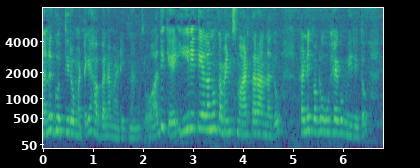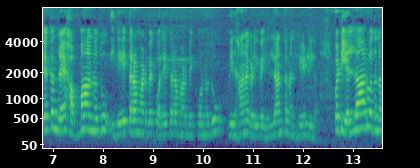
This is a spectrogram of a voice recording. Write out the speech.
ನನಗೆ ಗೊತ್ತಿರೋ ಮಟ್ಟಿಗೆ ಹಬ್ಬನ ಮಾಡಿದ್ದು ನಾನು. ಸೊ ಅದಕ್ಕೆ ಈ ರೀತಿ ಎಲ್ಲಾನು ಕಮೆಂಟ್ಸ್ ಮಾಡ್ತಾರ ಅನ್ನೋದು ಖಂಡಿತವಾಗ್ಲೂ ಊಹೆಗೂ ಮೀರಿತು ಯಾಕಂದರೆ ಹಬ್ಬ ಅನ್ನೋದು ಇದೇ ಥರ ಮಾಡಬೇಕು, ಅದೇ ಥರ ಮಾಡಬೇಕು ಅನ್ನೋದು ವಿಧಾನಗಳಿವೆ, ಇಲ್ಲ ಅಂತ ನಾನು ಹೇಳಲಿಲ್ಲ. ಬಟ್ ಎಲ್ಲರೂ ಅದನ್ನು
